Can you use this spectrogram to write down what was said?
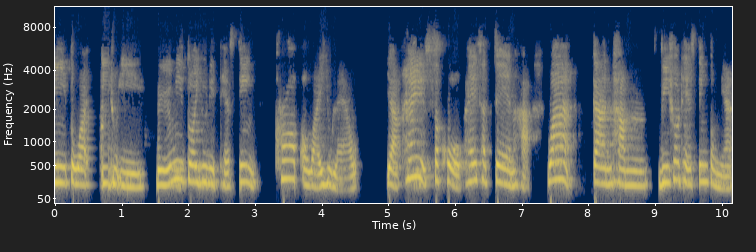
มีตัว E2E หรือมีตัว unit testing ครอบเอาไว้อยู่แล้ว อยากให้สโคปให้ชัดเจนค่ะ ว่าการทำ visual testing ตรงเนี้ย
